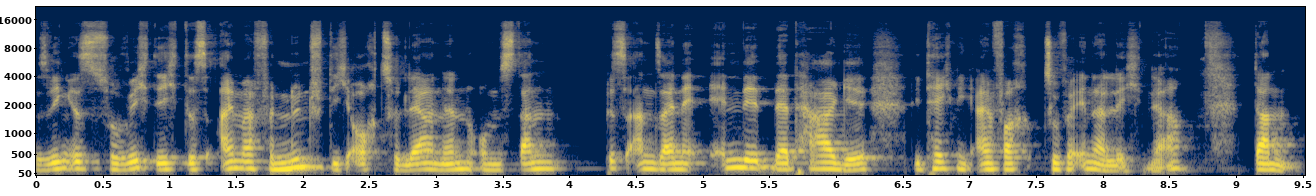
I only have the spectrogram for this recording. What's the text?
Deswegen ist es so wichtig, das einmal vernünftig auch zu lernen, um es dann bis an seine Ende der Tage die Technik einfach zu verinnerlichen, ja. Dann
